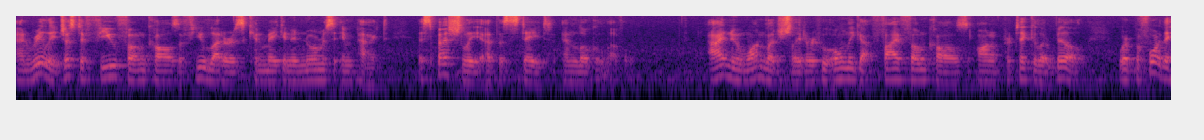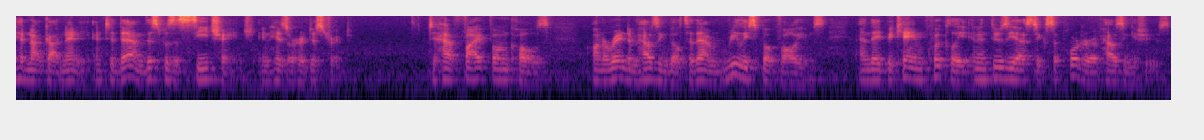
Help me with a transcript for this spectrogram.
And really, just a few phone calls, a few letters can make an enormous impact, especially at the state and local level. I knew one legislator who only got five phone calls on a particular bill, where before they had not gotten any, and to them, this was a sea change in his or her district. To have five phone calls on a random housing bill to them really spoke volumes, and they became quickly an enthusiastic supporter of housing issues.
